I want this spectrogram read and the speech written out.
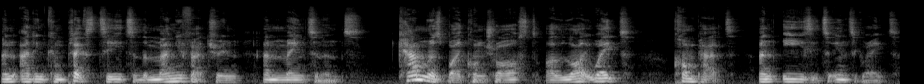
and adding complexity to the manufacturing and maintenance. Cameras, by contrast, are lightweight, compact, and easy to integrate.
